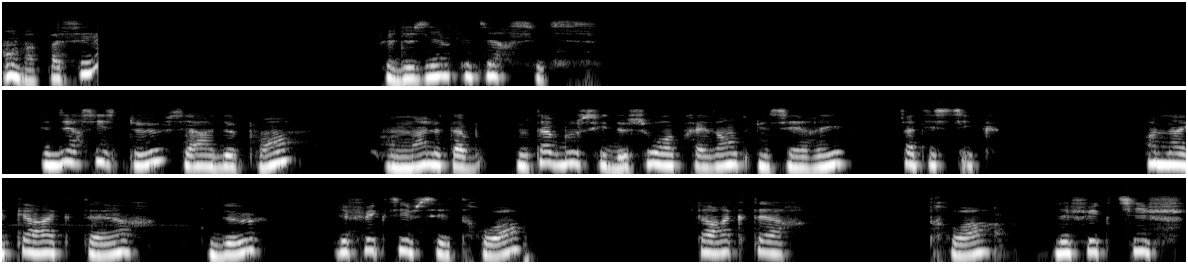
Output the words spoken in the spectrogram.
On va passer le deuxième exercice. Exercice 2, c'est à deux points. On a le, tableau, le tableau ci-dessous représente une série statistique. On a caractère 2 L'effectif c'est 3. Caractère 3. L'effectif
